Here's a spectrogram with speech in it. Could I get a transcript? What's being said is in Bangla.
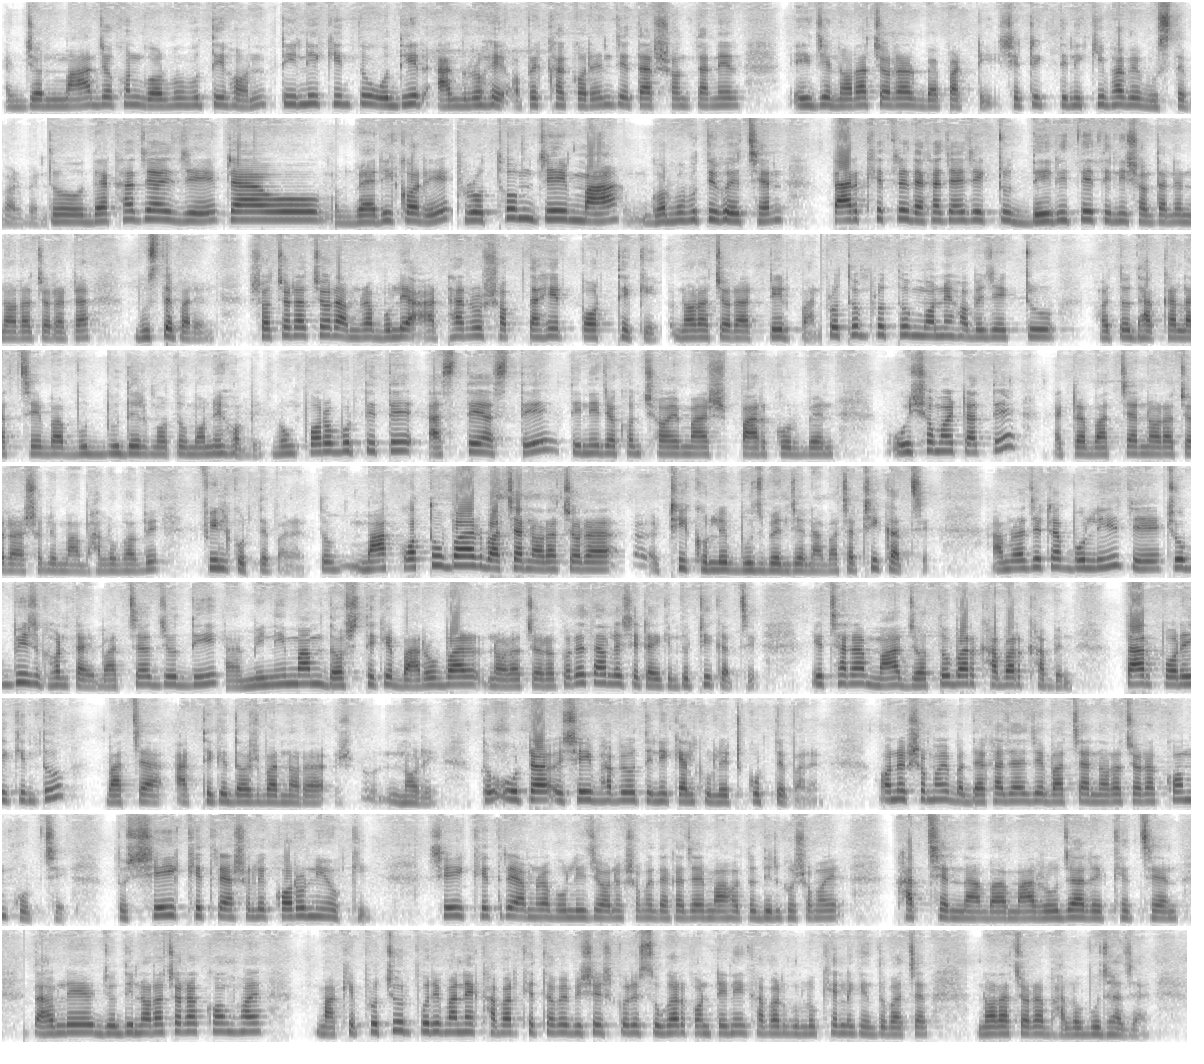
একজন মা যখন গর্ভবতী হন, তিনি কিন্তু অধীর আগ্রহে অপেক্ষা করেন যে তার সন্তানের এই যে নড়াচড়ার ব্যাপারটি, সেটি তিনি কীভাবে বুঝতে পারবেন। তো দেখা যায় যে এটাও ভ্যারি করে, প্রথম যে মা গর্ভবতী হয়েছেন তার ক্ষেত্রে দেখা যায় যে একটু দেরিতে তিনি সন্তানের নড়াচড়াটা বুঝতে পারেন। সচরাচর আমরা বলি আঠারো সপ্তাহের পর থেকে নড়াচড়া টের পান। প্রথম প্রথম মনে হবে যে একটু হয়তো ধাক্কা লাগছে বা বুদবুদের মতো মনে হবে। এবং পরবর্তীতে আস্তে আস্তে তিনি যখন ছয় মাস পার করবেন, ওই সময়টাতে একটা বাচ্চার নড়াচড়া আসলে মা ভালোভাবে ফিল করতে পারেন। তো মা কতবার বাচ্চা নড়াচড়া ঠিক হলে বুঝবেন যে না, বাচ্চা ঠিক আছে? আমরা যেটা বলি যে চব্বিশ ঘন্টায় বাচ্চা যদি মিনিমাম দশ থেকে বারো বার নড়াচড়া করে, তাহলে সেটাই কিন্তু ঠিক আছে। এছাড়া মা যতবার খাবার খাবেন, তারপরেই কিন্তু বাচ্চা আট থেকে দশ বার নড়া, নড়ে। তো ওটা সেইভাবেও তিনি ক্যালকুলেট করতে পারেন। অনেক সময় দেখা যায় যে বাচ্চা নড়াচড়া কম করছে। তো সেই ক্ষেত্রে আসলে করণীয় কী? সেই ক্ষেত্রে আমরা বলি যে অনেক সময় দেখা যায় মা হয়তো দীর্ঘ সময় খাচ্ছেন না বা মা রোজা রেখেছেন। তাহলে যদি নড়াচড়া কম হয়, মাকে প্রচুর পরিমাণে খাবার খেতে হবে। বিশেষ করে সুগার কন্টেনিং খাবারগুলো খেলে কিন্তু বাচ্চার নড়াচড়া ভালো বোঝা যায়।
